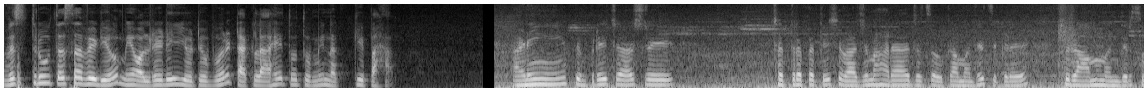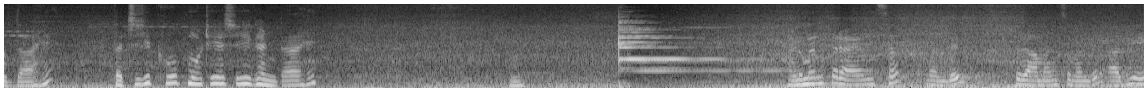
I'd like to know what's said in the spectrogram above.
विस्तृत असा व्हिडिओ मी ऑलरेडी यूट्यूबवर टाकला आहे. तो तुम्ही नक्की पहा. आणि पिंपरीच्या श्री छत्रपती शिवाजी महाराज चौकामध्येच इकडे श्री राम मंदिरसुद्धा आहे. त्याचीही खूप मोठी अशी ही घंटा आहे. हनुमंतरायांचं मंदिर रामांचं मंदिर आधी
